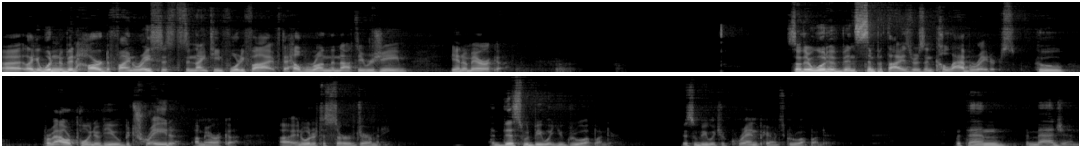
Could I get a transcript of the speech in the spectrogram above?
uh, like, it wouldn't have been hard to find racists in 1945 to help run the Nazi regime in America. So there would have been sympathizers and collaborators who, from our point of view, betrayed America uh, in order to serve Germany. And this would be what you grew up under. This would be what your grandparents grew up under. But then imagine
